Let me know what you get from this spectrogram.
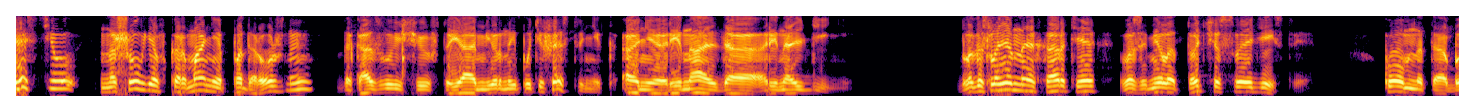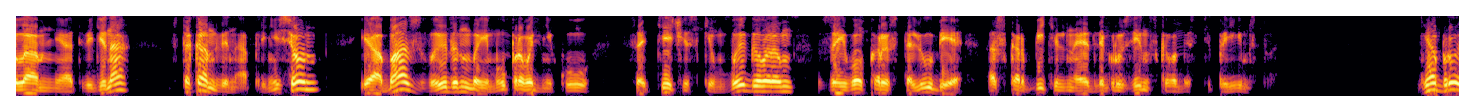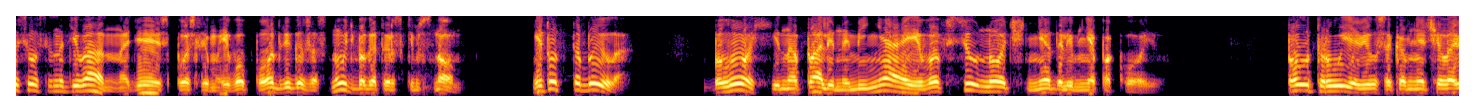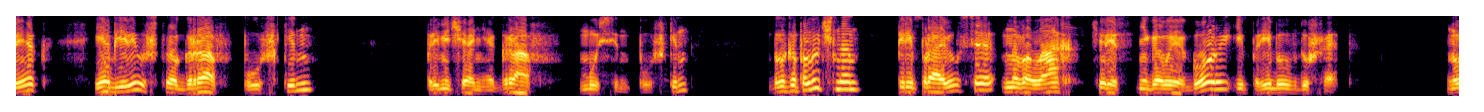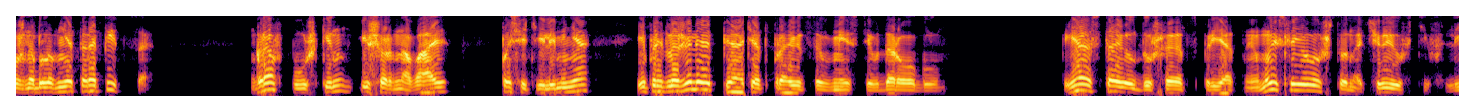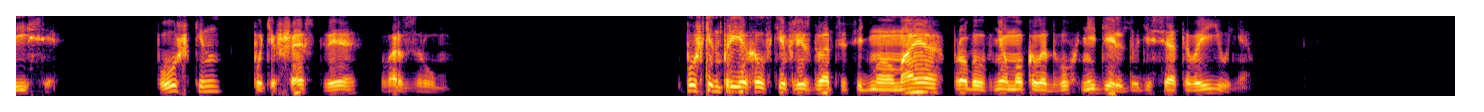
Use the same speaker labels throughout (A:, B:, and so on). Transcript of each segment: A: счастью, нашел я в кармане подорожную, доказывающую, что я мирный путешественник, а не Ринальдо Ринальдини. Благословенная хартия возымела тотчас свое действие. Комната была мне отведена, стакан вина принесен, и абаз выдан моему проводнику с отеческим выговором за его корыстолюбие, оскорбительное для грузинского гостеприимства. Я бросился на диван, надеясь после моего подвига заснуть богатырским сном. Не тут-то было. Блохи напали на меня и во всю ночь не дали мне покою. Поутру явился ко мне человек и объявил, что граф Пушкин, примечание граф Мусин Пушкин, благополучно переправился на валах через снеговые горы и прибыл в Душет. Нужно было мне торопиться. Граф Пушкин и Шарновай посетили меня и предложили опять отправиться вместе в дорогу. Я оставил душет с приятной мыслью, что ночую в Тифлисе. Пушкин. Путешествие в Арзрум. Пушкин приехал в Тифлис 27 мая, пробыл в нем около двух недель, до 10 июня.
